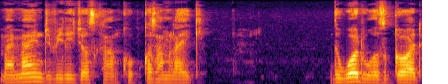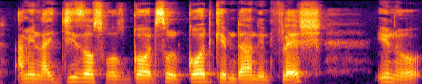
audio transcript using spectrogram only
my mind really just can't cope because I'm like, the word was God. I mean, like Jesus was God, so God came down in flesh, you know,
